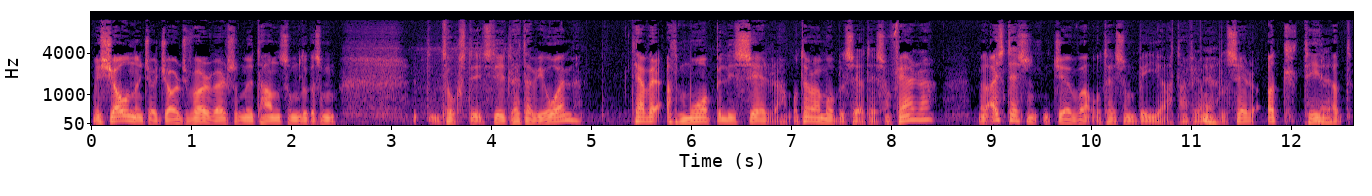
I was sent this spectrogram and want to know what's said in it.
til George Verver, som er han som lukket som tok stil til dette vi OM, det var at mobilisera, og det var mobilisera de som færre, men eis de som djeva og de som bia at han fyrir ja. mobilisera, alt til ja. at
